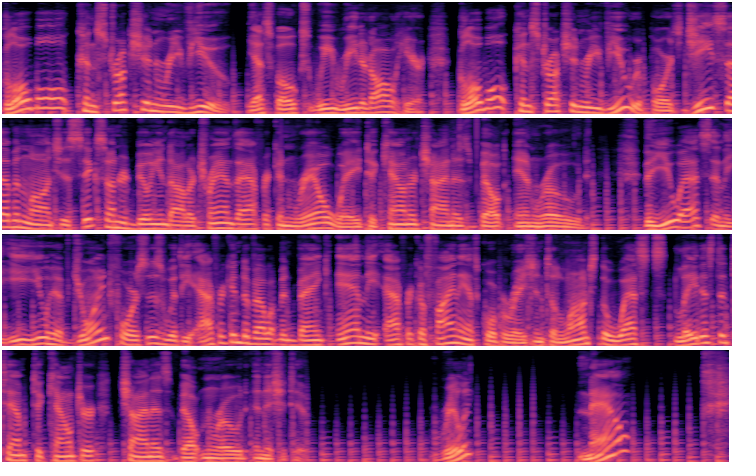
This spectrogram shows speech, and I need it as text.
Global Construction Review. Yes, folks, we read it all here. Global Construction Review reports G7 launches $600 billion trans African railway to counter China's Belt and Road. The U.S. and the EU have joined forces with the African Development Bank and the Africa Finance Corporation to launch the West's latest attempt to counter China's Belt and Road initiative. Really? Now?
